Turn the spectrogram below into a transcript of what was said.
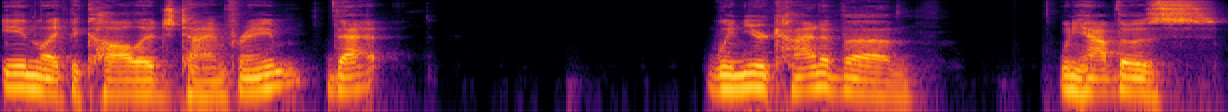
in like the college time frame that when you're kind of um when you have those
